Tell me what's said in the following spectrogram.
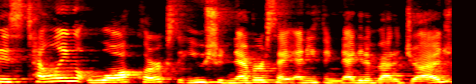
is telling law clerks that you should never say anything negative about a judge.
